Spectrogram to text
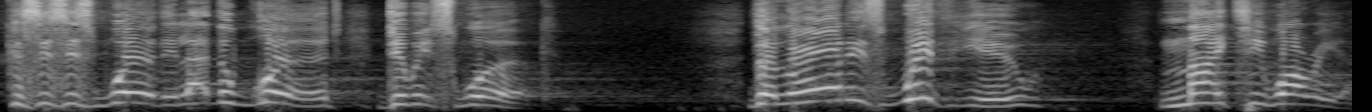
because this is worthy. Let the word do its work. The Lord is with you, mighty warrior.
